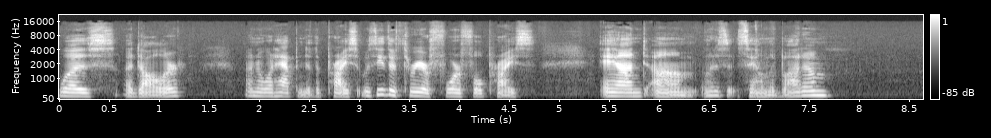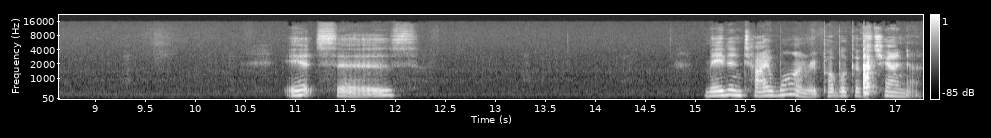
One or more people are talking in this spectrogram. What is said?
was a dollar. I don't know what happened to the price. It was either three or four full price. And um, what does it say on the bottom? It says made in Taiwan, Republic of China.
